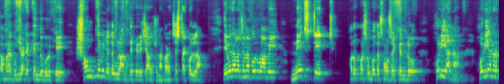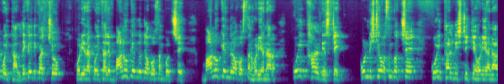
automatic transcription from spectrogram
তো আমরা গুজরাটের কেন্দ্রগুলোকে সংক্ষেপে যতগুলো আনতে পেরেছি আলোচনা করার চেষ্টা করলাম। এবারে আলোচনা করব আমি নেক্সট স্টেট হরপ্পা সভ্যতা সমস্যার কেন্দ্র হরিয়ানা। হরিয়ানার কৈথাল দেখেই দেখতে পাচ্ছ হরিয়ানা কৈথালে বালু কেন্দ্রটি অবস্থান করছে। বালু কেন্দ্র অবস্থান হরিয়ানার কৈথাল ডিস্ট্রিক্ট কোন ডিস্ট্রিক্ট অবস্থান করছে? কৈথাল ডিস্ট্রিক্টে, হরিয়ানার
